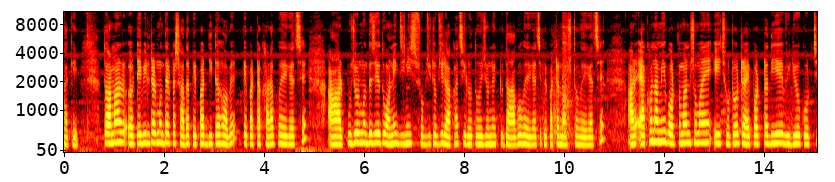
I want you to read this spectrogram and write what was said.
থাকে। তো আমার টেবিলটার মধ্যে একটা সাদা পেপার দিতে হবে। পেপারটা খারাপ হয়ে গেছে। আর পুজোর মধ্যে যেহেতু অনেক জিনিস সবজি টবজি রাখা ছিল, তো ওই জন্য একটু দাগও হয়ে গেছে, পেপারটা নষ্ট হয়ে গেছে। আর এখন আমি বর্তমান সময়ে এই ছোট ট্রাইপডটা দিয়ে ভিডিও করছি,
